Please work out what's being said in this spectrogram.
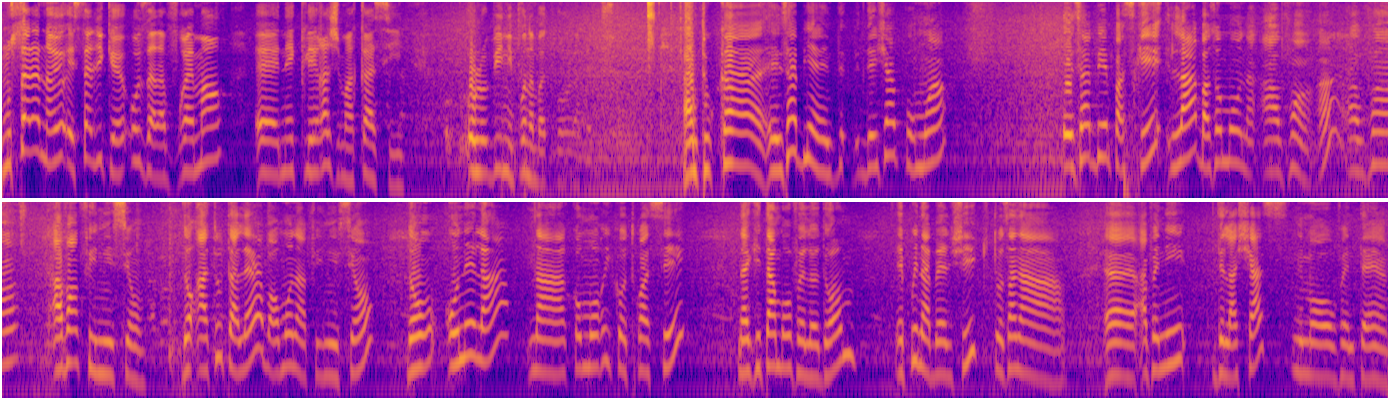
mosala na yo esali ke ozala vraiment eh, na éclairage makasi olobi ni mpona bato baolanda biso en tout cas eza bien déjà pour moi eza bien parce que là bazomona avant hein? avant avant finition donc à tout à l'heure baomona finition donc on est là na comorico 3c na kitambo velodrome Et puis na Belgique, toza na euh, avenue de la Chasse numéro 21.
